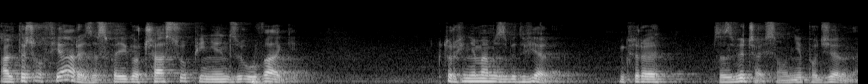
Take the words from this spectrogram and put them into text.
ale też ofiary ze swojego czasu, pieniędzy, uwagi, których nie mamy zbyt wiele które zazwyczaj są niepodzielne.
